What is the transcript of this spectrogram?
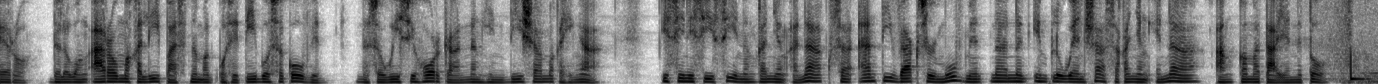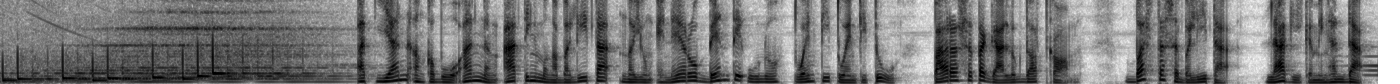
Pero dalawang araw makalipas na magpositibo sa COVID, nasawi si Horka nang hindi siya makahinga Isinisisi ng kanyang anak sa anti-vaxxer movement na nag-impluensya sa kanyang ina ang kamatayan nito. At yan ang kabuuan ng ating mga balita ngayong Enero 21, 2022 para sa tagalog.com. Basta sa balita, lagi kaming handa.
